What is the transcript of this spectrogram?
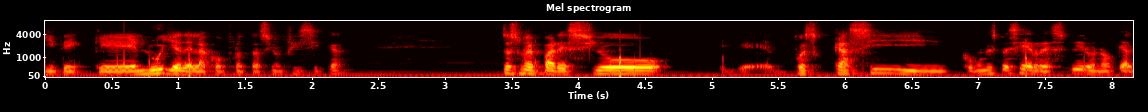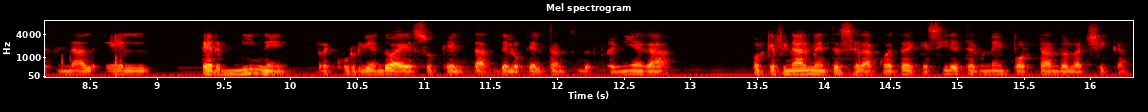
y de que él huye de la confrontación física. Entonces me pareció eh, pues casi como una especie de respiro, ¿no? Que al final él termine recurriendo a eso que él de lo que él tanto reniega, porque finalmente se da cuenta de que sí le termina importando la chica.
